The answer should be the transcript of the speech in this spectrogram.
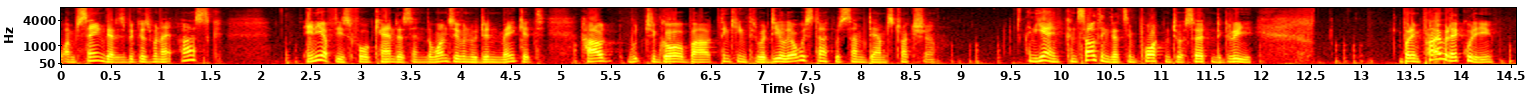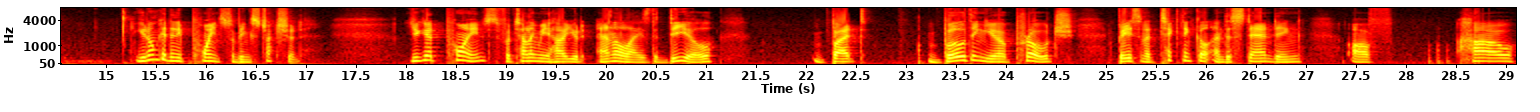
I'm saying that is because when I ask any of these four candidates, and the ones even who didn't make it, how to go about thinking through a deal, they always start with some damn structure. And yeah, in consulting, that's important to a certain degree. But in private equity, you don't get any points for being structured. You get points for telling me how you'd analyze the deal, but building your approach based on a technical understanding of how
